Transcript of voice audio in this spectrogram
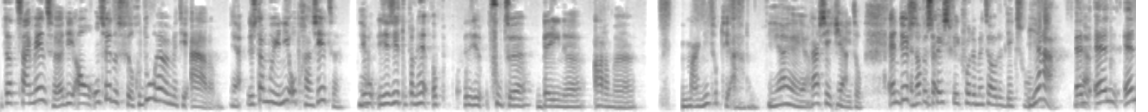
dat zijn mensen die al ontzettend veel gedoe hebben met die adem. Ja. Dus daar moet je niet op gaan zitten. Ja. Je, je zit op, een, op je voeten, benen, armen, maar niet op die adem. Ja, ja, ja. Daar zit je Ja. niet op. En, dus, En dat is specifiek voor de methode Dixon. Ja, en, Ja. En, en,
